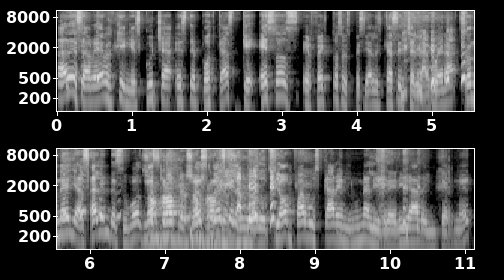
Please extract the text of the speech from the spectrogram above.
Ha de saber quien escucha este podcast que esos efectos especiales que hace Chelagüera son de ella, salen de su voz. No Son es- propios, son no es, no es propios, que la producción fue a buscar en una librería de internet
